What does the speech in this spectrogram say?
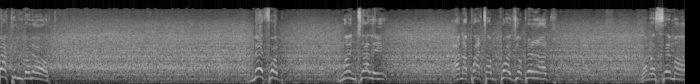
back in the north. Method Mwanjali anapata mkwaju wa penalty. Wanasema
